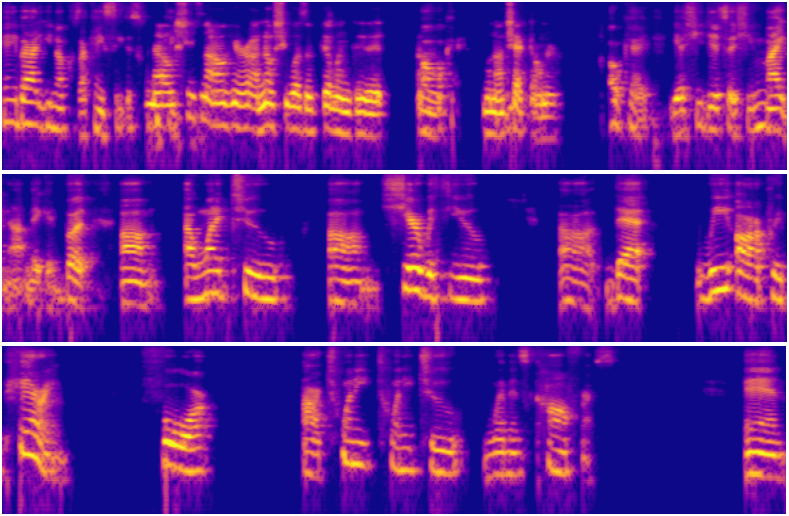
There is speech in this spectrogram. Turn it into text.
Anybody, you know, because I can't see this. No, she's not here. I know she wasn't feeling good. Um, oh, okay. When I checked on her. Okay. Yeah, she did say she might not make it, but um, I wanted to um, share with you uh, that we are preparing for our 2022 Women's Conference. And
